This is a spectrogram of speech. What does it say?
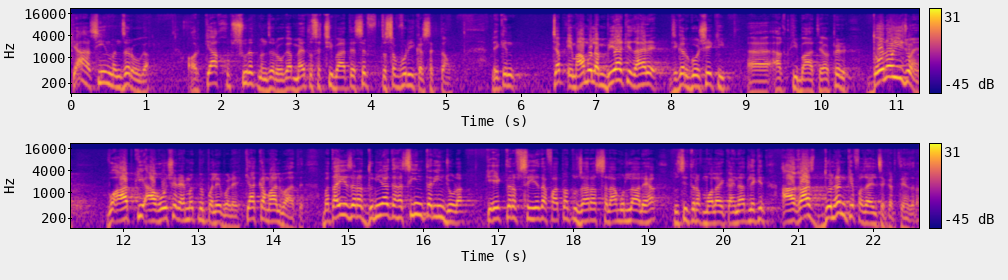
کیا حسین منظر ہوگا اور کیا خوبصورت منظر ہوگا؟ میں تو سچی بات ہے، صرف تصور ہی کر سکتا ہوں۔ لیکن جب امام الانبیاء کی ظاہر جگر گوشے کی عقد کی بات ہے اور پھر دونوں ہی جو ہیں، وہ آپ کی آغوش رحمت میں پلے بڑھے کیا کمال بات ہے۔ بتائیے ذرا دنیا کا حسین ترین جوڑا کہ ایک طرف سیدہ فاطمہ تو زہرہ سلام اللہ علیہ دوسری طرف مولا کائنات، لیکن آغاز دلہن کے فضائل سے کرتے ہیں ذرا۔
